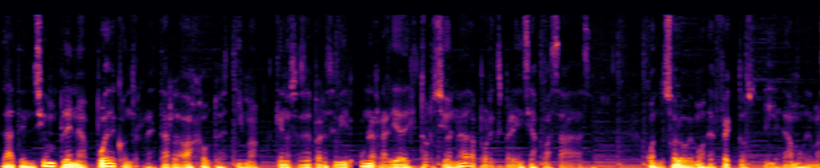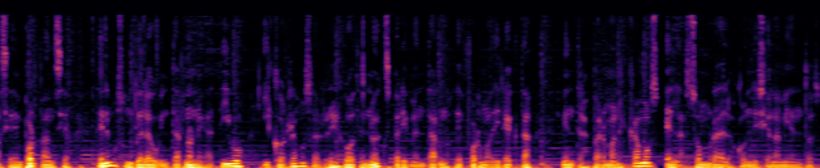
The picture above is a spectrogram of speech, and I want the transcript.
La atención plena puede contrarrestar la baja autoestima que nos hace percibir una realidad distorsionada por experiencias pasadas. Cuando solo vemos defectos y les damos demasiada importancia, tenemos un diálogo interno negativo y corremos el riesgo de no experimentarnos de forma directa mientras permanezcamos en la sombra de los condicionamientos.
